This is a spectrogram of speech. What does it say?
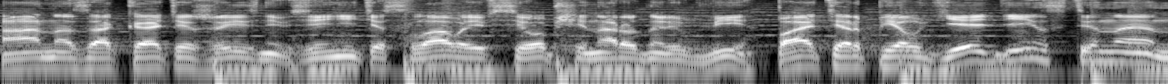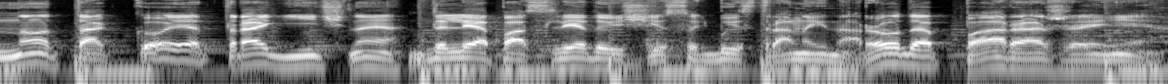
А на закате жизни, в зените славы и всеобщей народной любви, потерпел единственное, но такое трагичное для последующей судьбы страны и народа поражение.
